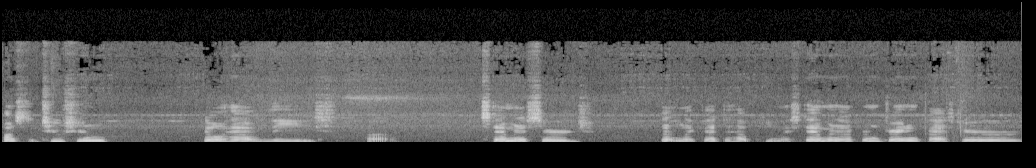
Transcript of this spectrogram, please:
constitution. I don't have the uh, stamina surge. Nothing like that to help keep my stamina from draining faster or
